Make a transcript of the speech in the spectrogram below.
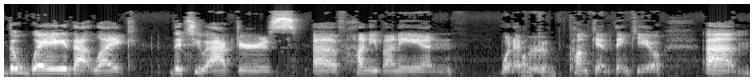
The way that like the two actors of Honey Bunny and whatever Pumpkin. Pumpkin, thank you. Um,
